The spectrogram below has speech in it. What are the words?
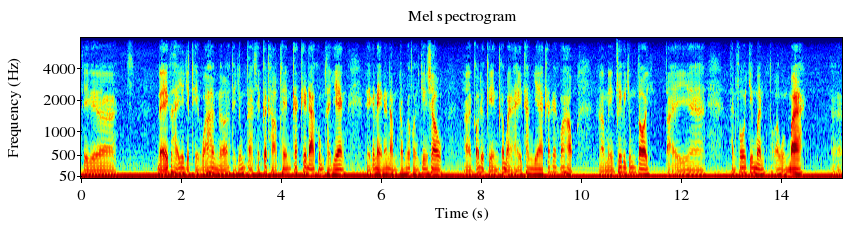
Thì ờ, để có thể giao dịch hiệu quả hơn nữa thì chúng ta sẽ kết hợp thêm các cái đa khung thời gian. Thì cái này nó nằm trong cái phần chuyên sâu. À, có điều kiện các bạn hãy tham gia các cái khóa học à, miễn phí của chúng tôi tại à, thành phố Hồ Chí Minh thuộc ở quận 3 à,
